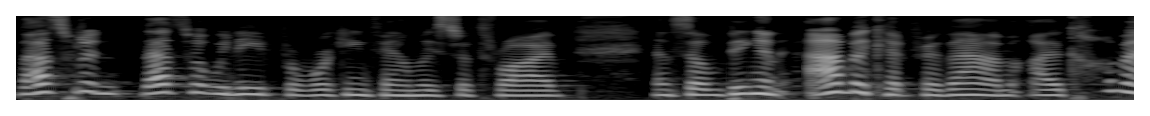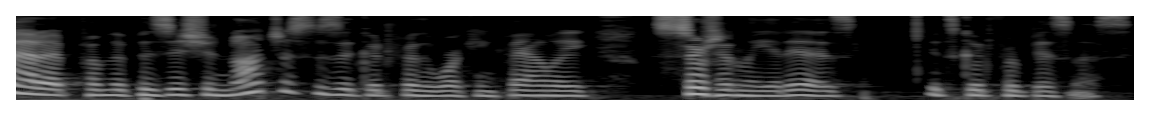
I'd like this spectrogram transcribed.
that's what it, that's what we need for working families to thrive. And so, being an advocate for them, I come at it from the position not just is it good for the working family, certainly it is. It's good for business.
